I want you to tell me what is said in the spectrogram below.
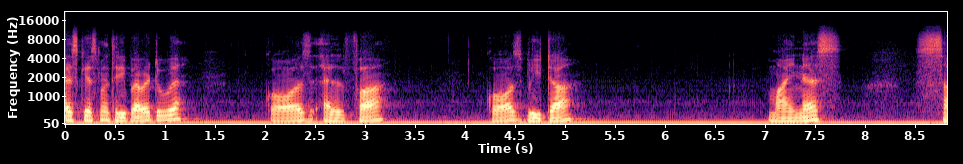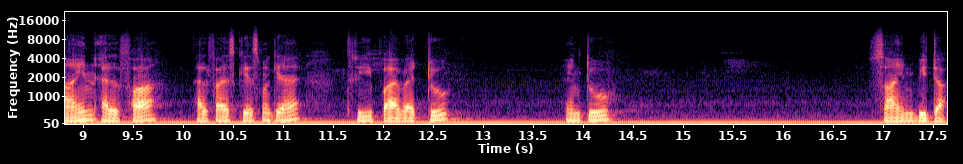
इस केस में थ्री पाई टू है। Cos alpha cos beta minus sine alpha alpha इस केस में क्या है? Three pi by two into sine beta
